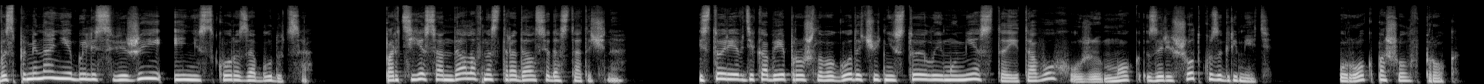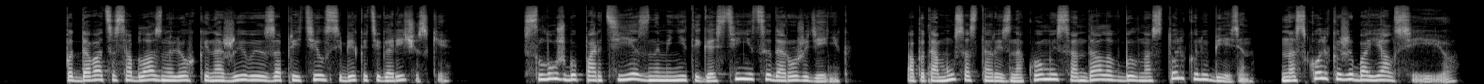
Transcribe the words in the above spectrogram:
Воспоминания были свежи и не скоро забудутся. Портье сандалов настрадался достаточно. История в декабре прошлого года чуть не стоила ему места, и того хуже, мог за решетку загреметь. Урок пошел впрок. Поддаваться соблазну легкой наживы запретил себе категорически. Служба портье знаменитой гостиницы дороже денег. А потому со старой знакомой Сандалов был настолько любезен, насколько же боялся ее.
